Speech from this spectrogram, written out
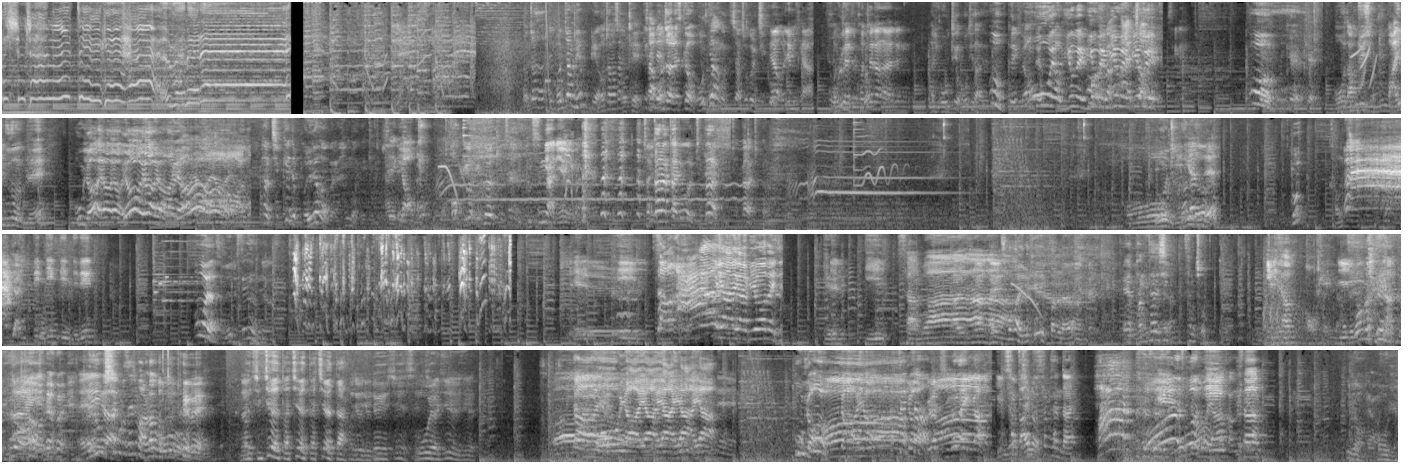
너리 심장을 뛰게 해 레미레 먼저 먼저 한번 해볼게요. 먼저 하자. 오케이. 자 먼저 렛츠고. 어떻게 하는 건데? 자 저걸 찍고. 그냥 올리면 돼요. 겉에? 겉에다 놔야 되는. 아 이거 어떻게 어떻게 나야 돼? 오야 위험해 위험해 어, 위험해 아, 위험해. 오케이 오케이. 오 남주 씨물 많이 묻었는데. 오 야 야 야 야 야야. 형 집게 좀 벌려가봐요. 한번 이렇게 좀 세게. 야, 어, 어, 이거 이거 괜찮은 승리 아니에요 이거? 젓가락 가지고 젓가락 젓가락 젓가락. 오 예리한데? 어? 아! 야, 띵띵띵띵띵. 오야 왜 이렇게 세게 넣냐? 1, 2, 3. 아, 야, 야, 미워하다 이제. 1, 2, 3. 와. 아, 네. 초가 이렇게 빨라요? 네. 그냥 방탄식 3초. 1, 3. 오케이. 이거는. 아, 욕심으로 아, 세지 말라고. 왜 왜? 아, 너 진짜였다, 찌였다, 찌였다. 어디 어디 어디 여기 찌였어. 오야 찌여 찌여. 와. 야야야야야. 오야. 야야. 됐다. 그렇지 그러니까. 1, 3, 3, 3, 3, 3, 3, 3, 3, 3, 3, 3, 3, 3, 3,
